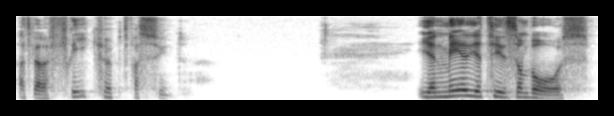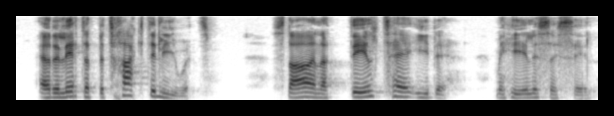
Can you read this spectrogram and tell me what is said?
at være frikøbt fra synden? I en medietid som vores er det let at betragte livet, snarere end at deltage i det med hele sig selv.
